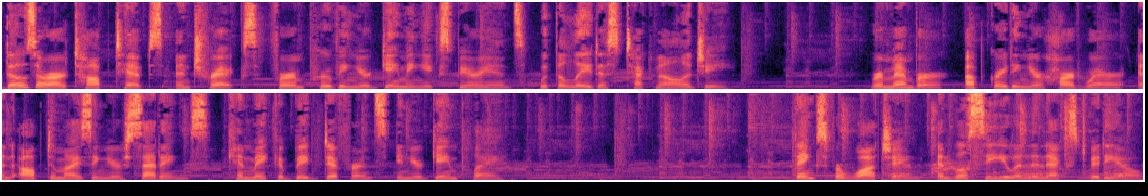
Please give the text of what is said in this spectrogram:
Those are our top tips and tricks for improving your gaming experience with the latest technology. Remember, upgrading your hardware and optimizing your settings can make a big difference in your gameplay. Thanks for watching and we'll see you in the next video.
